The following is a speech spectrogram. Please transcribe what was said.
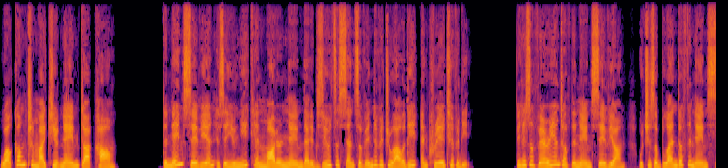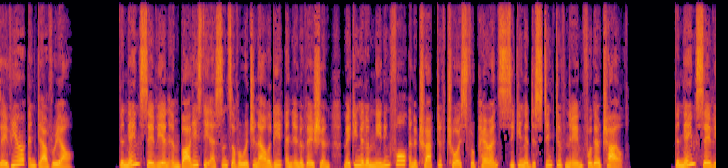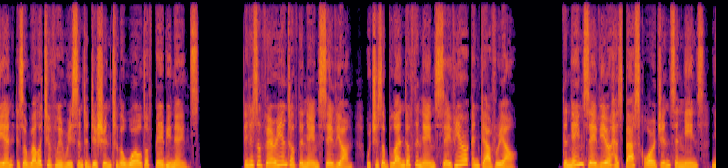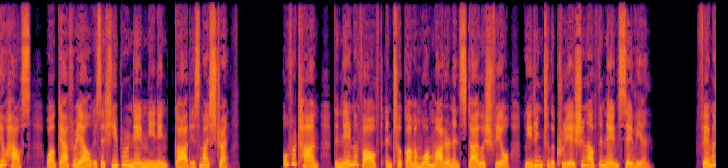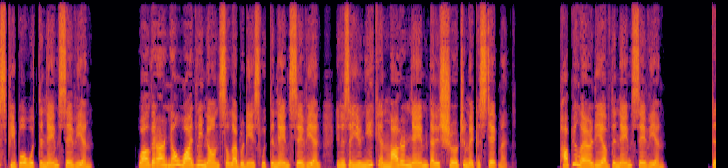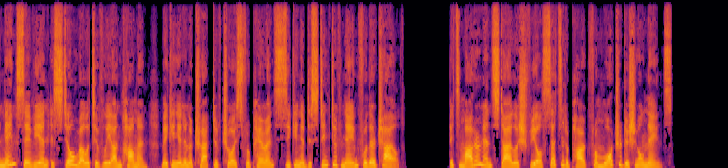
Welcome to mycutename.com. The name Savien is a unique and modern name that exudes a sense of individuality and creativity. It is a variant of the name Savion, which is a blend of the names Xavier and Gabriel. The name Savien embodies the essence of originality and innovation, making it a meaningful and attractive choice for parents seeking a distinctive name for their child. The name Savien is a relatively recent addition to the world of baby names. It is a variant of the name Savion, which is a blend of the names Xavier and Gabriel. The name Xavier has Basque origins and means new house, while Gabriel is a Hebrew name meaning God is my strength. Over time, the name evolved and took on a more modern and stylish feel, leading to the creation of the name Savien famous people with the name Savien. While there are no widely known celebrities with the name Savien, it is a unique and modern name that is sure to make a statement. Popularity of the name Savien. The name Savien is still relatively uncommon, making it an attractive choice for parents seeking a distinctive name for their child. Its modern and stylish feel sets it apart from more traditional names.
